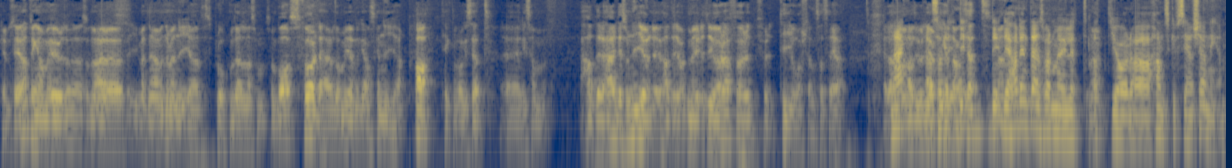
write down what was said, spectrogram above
Kan du säga någonting om hur, alltså de här, i och med att ni använder de här nya språkmodellerna som, som bas för det här och de är ju ändå ganska nya ja. teknologiskt sett. Eh, liksom, hade det här, det som ni gör nu, hade det varit möjligt att göra för, för tio år sedan så att säga? Eller Nej, man hade gjort alltså, det, det, sätt, det, men... det, hade inte ens varit möjligt Nej. att göra handskriftsigenkänningen.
